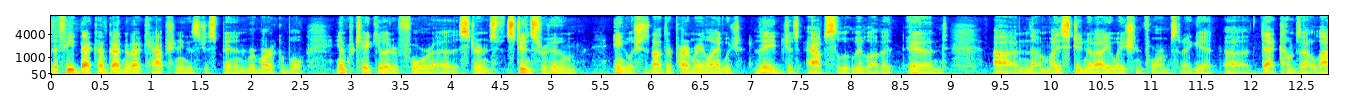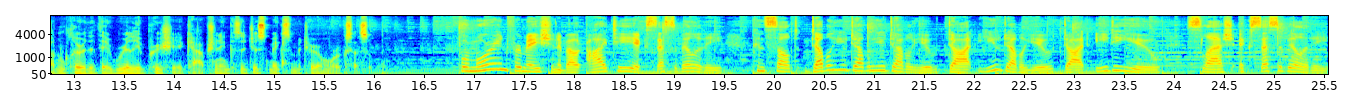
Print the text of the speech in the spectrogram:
The feedback I've gotten about captioning has just been remarkable, in particular for uh, students, students for whom English is not their primary language. They just absolutely love it. And on uh, my student evaluation forms that I get, uh, that comes out loud and clear that they really appreciate captioning because it just makes the material more accessible. For more information about IT accessibility, consult www.uw.edu/accessibility.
